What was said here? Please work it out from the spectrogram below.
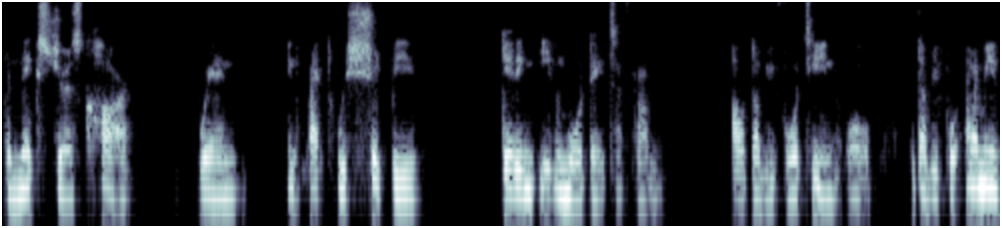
the next year's car when in fact we should be getting even more data from our W14 or the W4 and I mean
